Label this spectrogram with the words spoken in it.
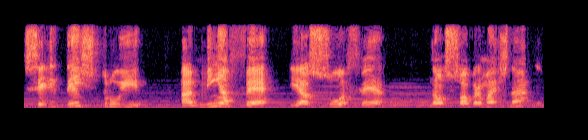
se ele destruir a minha fé e a sua fé, não sobra mais nada.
